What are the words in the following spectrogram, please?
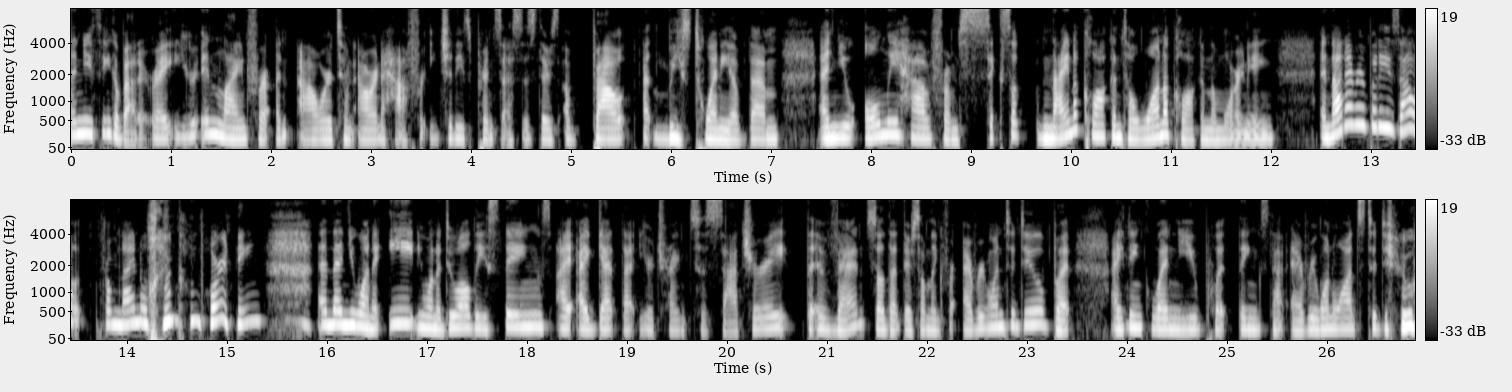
And you think about it, right? You're in line for an hour to an hour and a half for each of these princesses. There's about at least 20 of them. And you only have from six, o- nine o'clock until one o'clock in the morning. And not everybody's out from nine to one in the morning. And then you want to eat, you want to do all these things. I, I get that you're trying to saturate the event so that there's something for everyone to do. But I think when you put things that everyone wants to do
